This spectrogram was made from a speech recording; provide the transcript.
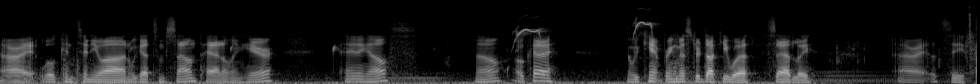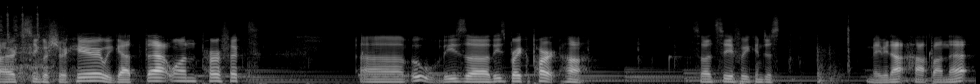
Alright, we'll continue on. We got some sound paneling here. Anything else? No? Okay. And we can't bring Mr. Ducky with, sadly. Alright, let's see. Fire extinguisher here. We got that one. Perfect. Uh, ooh, these, uh, these break apart, huh? So let's see if we can just maybe not hop on that.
